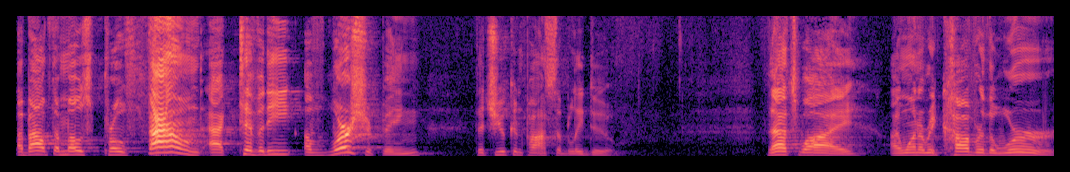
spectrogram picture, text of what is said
about the most profound activity of worshiping that you can possibly do. That's why I want to recover the word.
